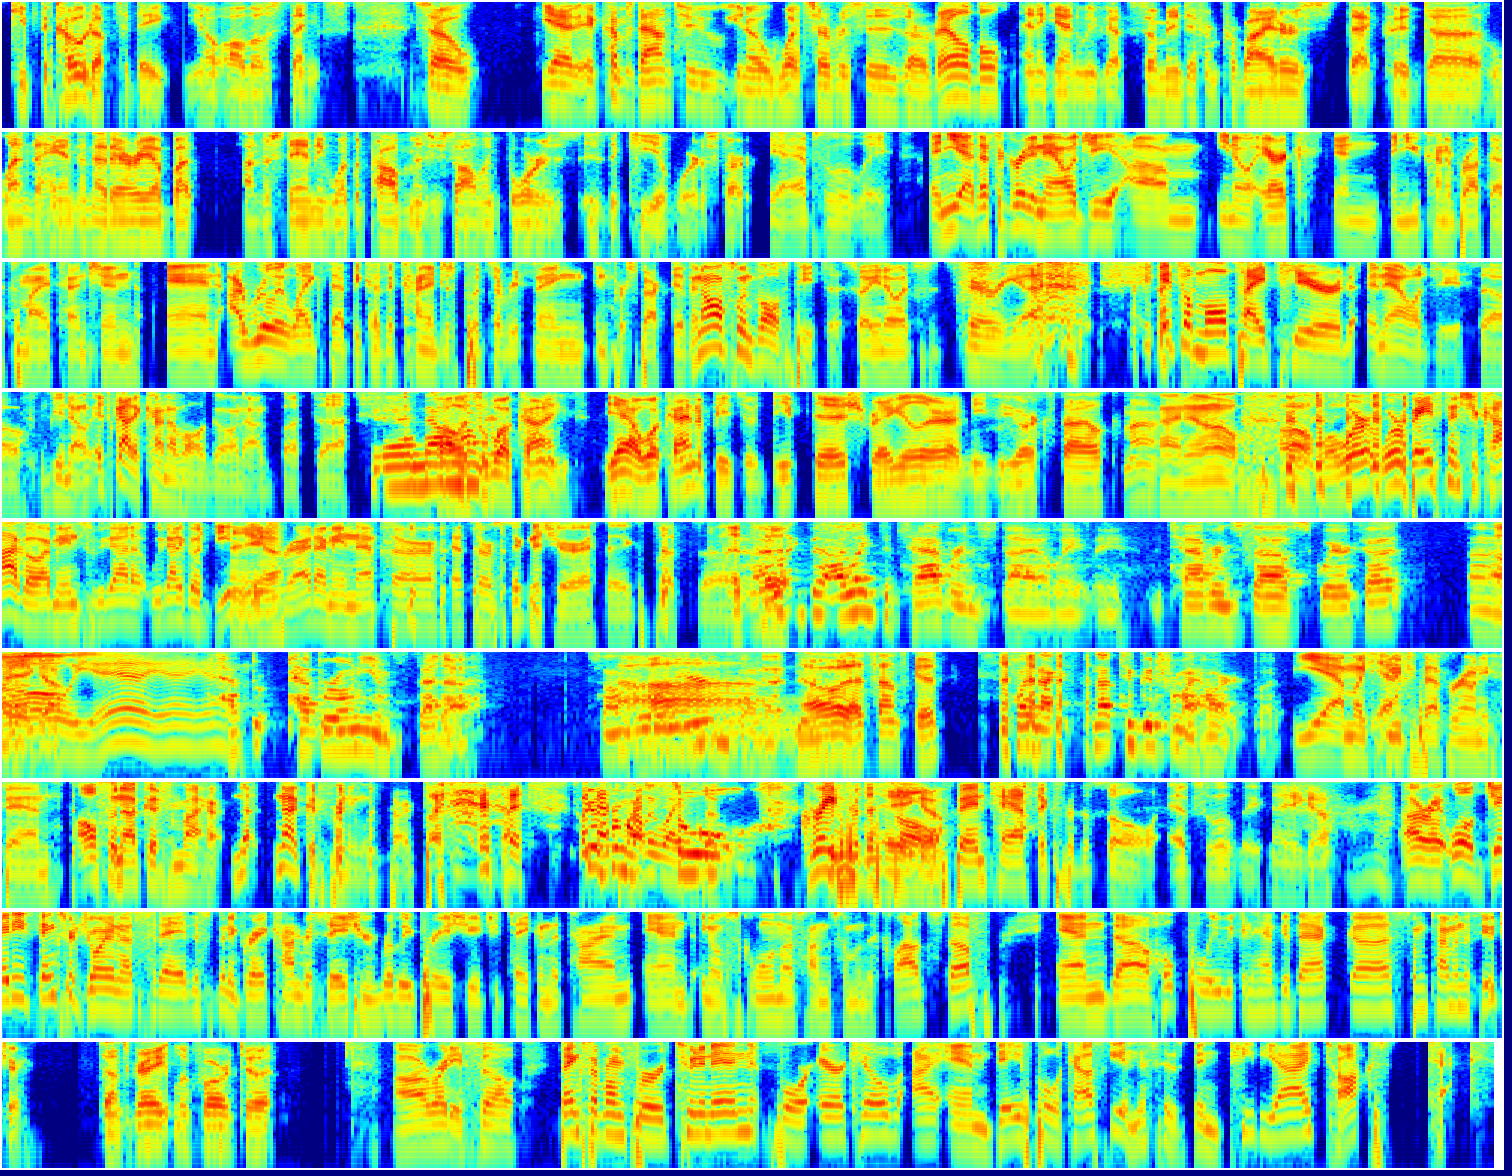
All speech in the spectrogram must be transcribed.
keep the code up to date you know all those things so yeah it comes down to you know what services are available and again we've got so many different providers that could uh, lend a hand in that area but understanding what the problem is you're solving for is is the key of where to start. Yeah, absolutely. And yeah, that's a great analogy. Um, you know, Eric and and you kind of brought that to my attention, and I really like that because it kind of just puts everything in perspective, and also involves pizza. So you know, it's it's very uh, it's a multi-tiered analogy. So you know, it's got it kind of all going on. But uh, yeah, no, well, it's what kind? Yeah, what kind of pizza? Deep dish, regular? I mean, New York style. Come on. I know. Oh well, we're we're based in Chicago. I mean, so we gotta we gotta go deep deep dish, right? I mean, that's our that's our signature, I think. But uh, I like the I like the tavern style lately. The tavern style square cut. Uh, oh yeah, yeah, yeah. Pepper, pepperoni and feta. Sounds a little weird, ah. but no, that sounds good. Probably not not too good for my heart, but yeah, I'm a yeah. huge pepperoni fan. Also, not good for my heart. Not, not good for anyone's heart, but it's but good for my soul. Great for the soul. Fantastic for the soul. Absolutely. There you go. All right. Well, JD, thanks for joining us today. This has been a great conversation. Really appreciate you taking the time and you know schooling us on some of the cloud stuff. And uh, hopefully, we can have you back uh, sometime in the future. Sounds great. Look forward to it. Alrighty, so thanks everyone for tuning in. For Eric Hills, I am Dave Polakowski, and this has been TBI Talks Tech.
